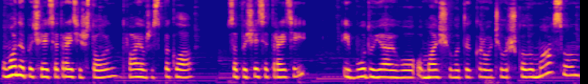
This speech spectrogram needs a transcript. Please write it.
У мене печеться третій штолен, два я вже спекла. Запечеться третій, і буду я його омащувати коротше, вершковим маслом,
